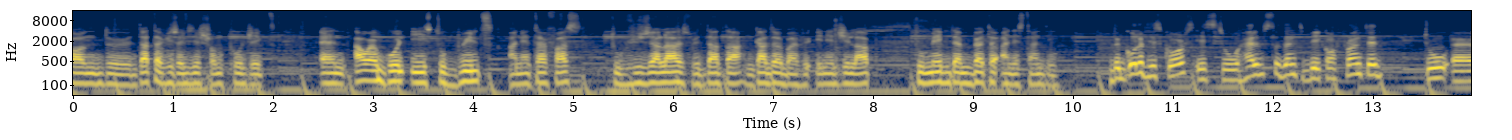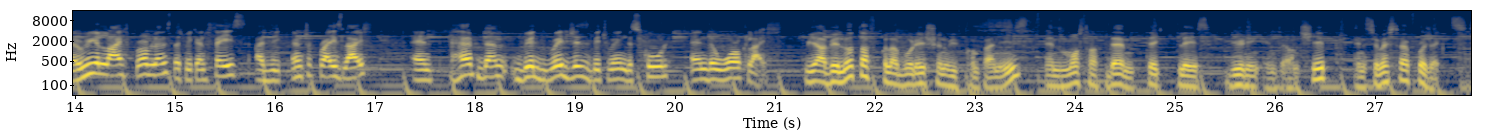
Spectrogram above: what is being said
on the data visualization project and our goal is to build an interface to visualize the data gathered by the Energy Lab to make them better understanding. The goal of this course is to help students be confronted to uh, real-life problems that we can face at the enterprise life and help them build bridges between the school and the work life. We have a lot of collaboration with companies and most of them take place during internship and semester projects.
